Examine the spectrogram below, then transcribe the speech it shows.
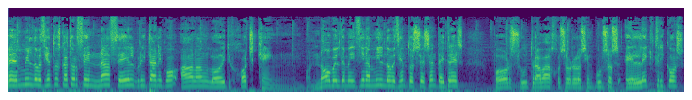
En 1914 nace el británico Alan Lloyd Hodgkin, Nobel de Medicina en 1963 por su trabajo sobre los impulsos eléctricos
